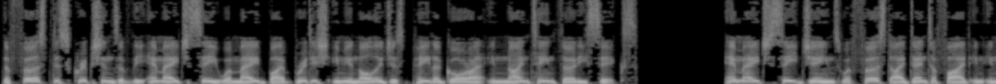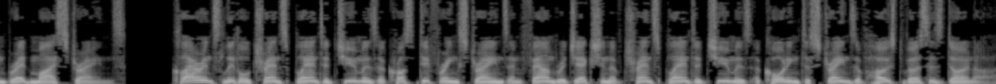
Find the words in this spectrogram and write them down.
The first descriptions of the MHC were made by British immunologist Peter Gorer in 1936. MHC genes were first identified in inbred mice strains. Clarence Little transplanted tumors across differing strains and found rejection of transplanted tumors according to strains of host versus donor.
